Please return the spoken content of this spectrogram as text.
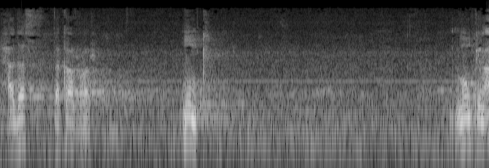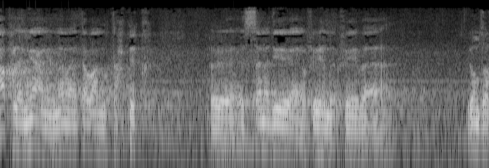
الحدث تكرر. ممكن. ممكن عقلا يعني إنما طبعا تحقيق السنة دي فيه في بقى ينظر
